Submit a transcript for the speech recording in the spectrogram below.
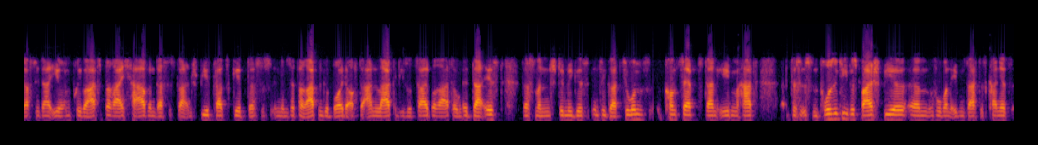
dass sie da ihren Privatbereich haben, dass es da einen Spielplatz gibt, dass es in einem separaten Gebäude auf der Anlage die Sozialberatung da ist, dass man ein stimmiges Integrationskonzept dann eben hat. Das ist ein positives Beispiel, ähm, wo man eben sagt, es kann jetzt,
